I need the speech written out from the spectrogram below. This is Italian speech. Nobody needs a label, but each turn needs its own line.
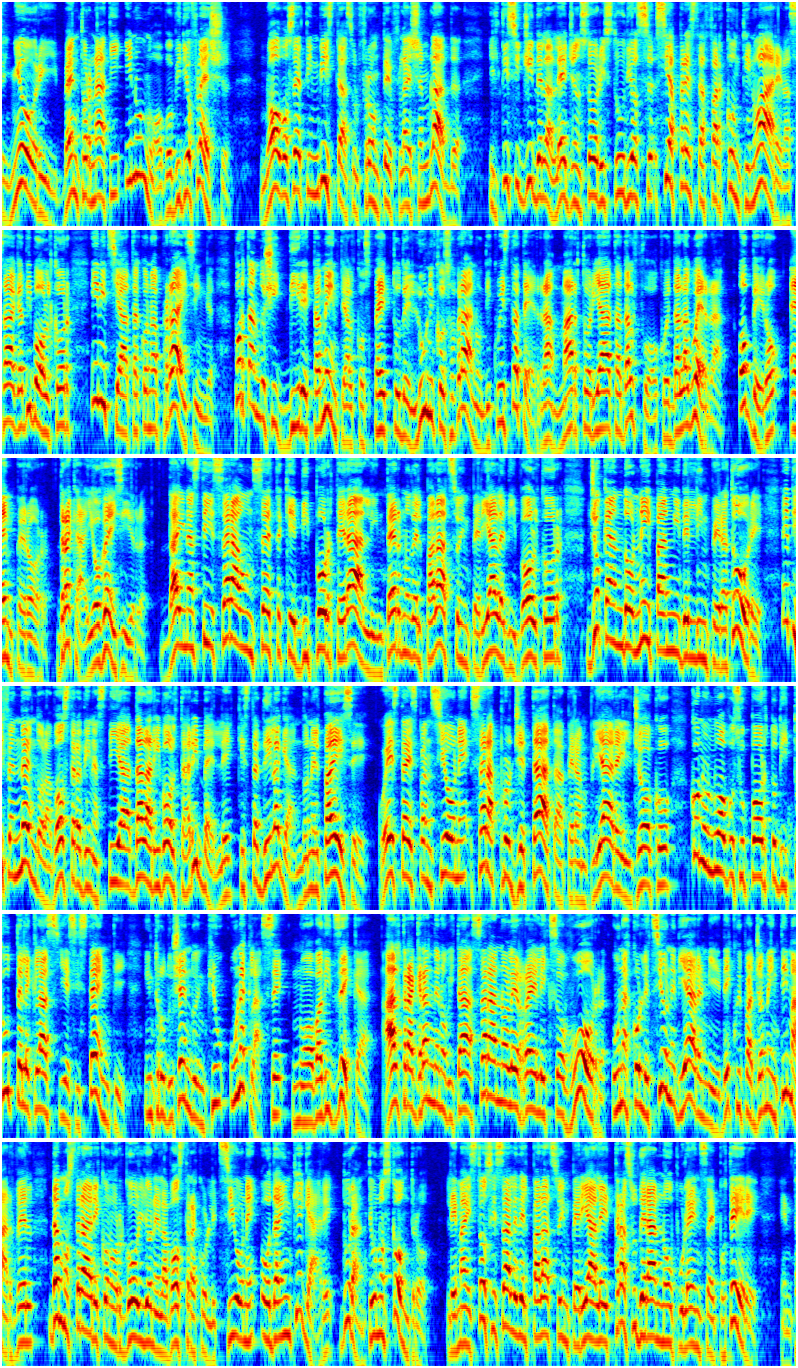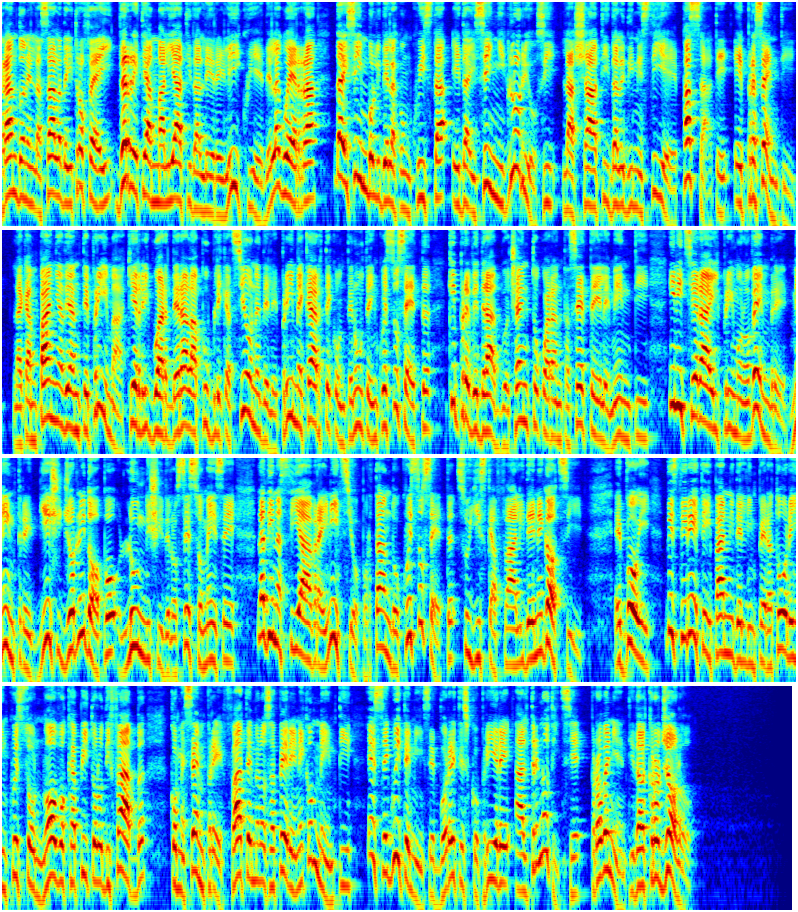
Signori, bentornati in un nuovo video flash. Nuovo set in vista sul fronte Flash and Blood. Il TCG della Legend Story Studios si appresta a far continuare la saga di Volcor iniziata con Uprising, portandoci direttamente al cospetto dell'unico sovrano di questa terra martoriata dal fuoco e dalla guerra, ovvero Emperor, Dracaio Veisir. Dynasty sarà un set che vi porterà all'interno del palazzo imperiale di Volcor giocando nei panni dell'imperatore e difendendo la vostra dinastia dalla rivolta ribelle che sta dilagando nel paese. Questa espansione sarà progettata per ampliare il gioco con un nuovo supporto di tutte le classi esistenti, introducendo in più una classe nuova di zecca. Altra grande novità saranno le Relics of War, una collezione di armi ed equipaggiamenti Marvel da mostrare con orgoglio nella vostra collezione o da impiegare durante uno scontro. Le maestose sale del Palazzo Imperiale trasuderanno opulenza e potere, Entrando nella sala dei trofei verrete ammaliati dalle reliquie della guerra, dai simboli della conquista e dai segni gloriosi lasciati dalle dinastie passate e presenti. La campagna di anteprima, che riguarderà la pubblicazione delle prime carte contenute in questo set, che prevedrà 247 elementi, inizierà il primo novembre, mentre dieci giorni dopo, l'11 dello stesso mese, la dinastia avrà inizio portando questo set sugli scaffali dei negozi. E voi vestirete i panni dell'imperatore in questo nuovo capitolo di Fab? Come sempre fatemelo sapere nei commenti e seguitemi se vorrete scoprire altre notizie provenienti dal crogiolo.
